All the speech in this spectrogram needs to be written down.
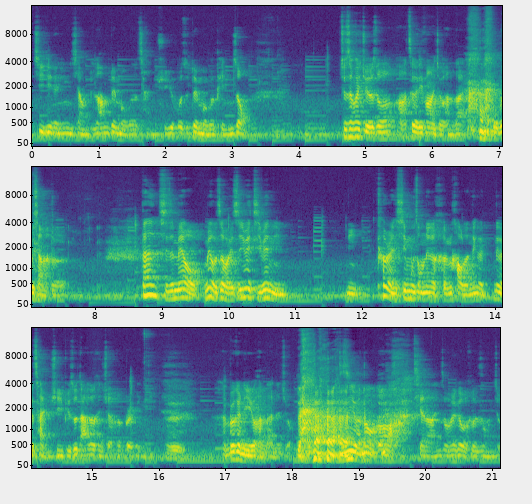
既定的印象，比如说他们对某个产区或是对某个品种。就是会觉得说啊，这个地方的酒很烂，我不想喝。但是其实没有没有这回事，因为即便你你客人心目中那个很好的那个那个产区，比如说大家都很喜欢喝 Burgundy，Burgundy 也有很烂的酒，就是有那种哦，天啊，你怎么会给我喝这种酒？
